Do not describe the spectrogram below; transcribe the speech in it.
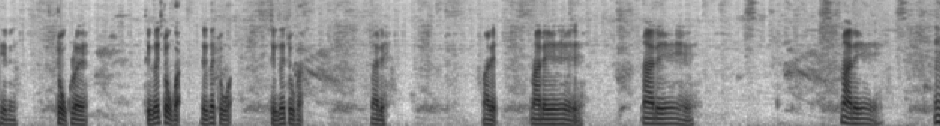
ทีหนึ่งจุกเลย ถือกระจุกอะถือกระจุกอะถือกระจุกอะมาเดมาเดมาเดมาเดมาเดอื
